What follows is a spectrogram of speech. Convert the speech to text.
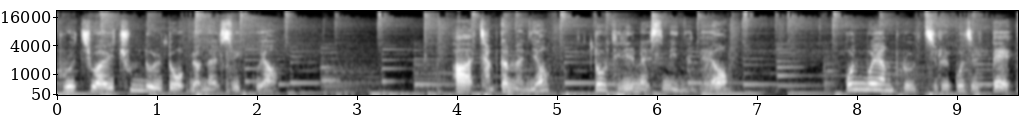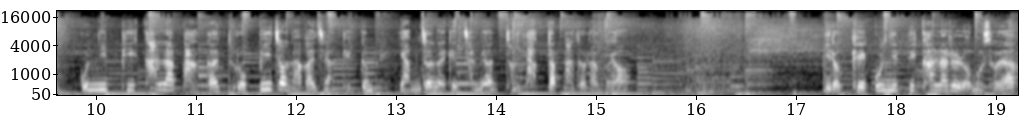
브로치와의 충돌도 면할 수 있고요. 아, 잠깐만요. 또 드릴 말씀이 있는데요. 꽃 모양 브로치를 꽂을 때 꽃잎이 칼라 바깥으로 삐져나가지 않게끔 얌전하게 차면 전 답답하더라고요. 이렇게 꽃잎이 칼라를 넘어서야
